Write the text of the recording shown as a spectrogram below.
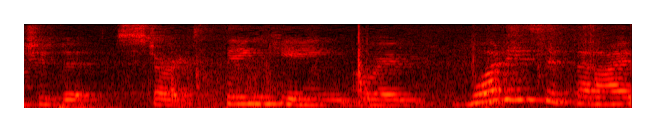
want you to start thinking, all right, what is it that I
